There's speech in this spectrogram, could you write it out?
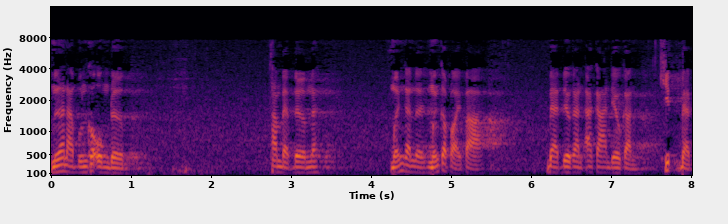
เนื้อนาบุญก็องค์เดิมทำแบบเดิมนะ เหมือนกันเลย เหมือนกับปล่อยปลาแบบเดียวกันอาการเดียวกัน คิดแบบ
